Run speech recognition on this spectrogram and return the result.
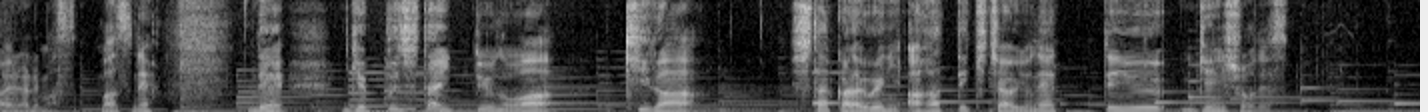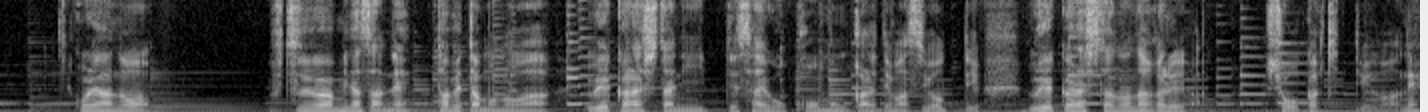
えられます。まずね。でゲップ自体っていうのは木が下から上に上がってきちゃうよねっていう現象ですこれあの普通は皆さんね食べたものは上から下に行って最後肛門から出ますよっていう上から下の流れが消化器っていうのはね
